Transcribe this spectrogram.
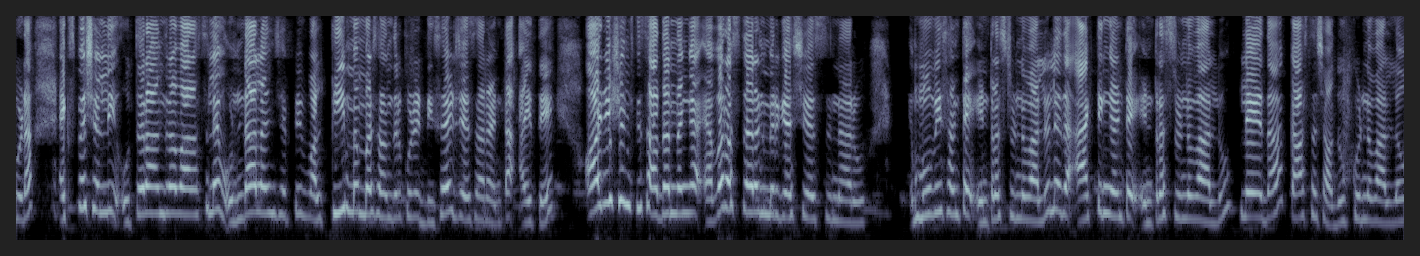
కూడా ఎక్స్పెషల్లీ ఉత్తరాంధ్ర వారసులే ఉండాలని చెప్పి వాళ్ళ టీమ్ మెంబర్స్ అందరూ కూడా డిసైడ్ చేశారంట. అయితే ఆడిషన్స్కి సాధారణంగా ఎవరు వస్తారని మీరు గెస్ట్ చేస్తున్నారు? మూవీస్ అంటే ఇంట్రెస్ట్ ఉన్న వాళ్ళు లేదా యాక్టింగ్ అంటే ఇంట్రెస్ట్ ఉన్న వాళ్ళు లేదా కాస్త చదువుకున్న వాళ్ళు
